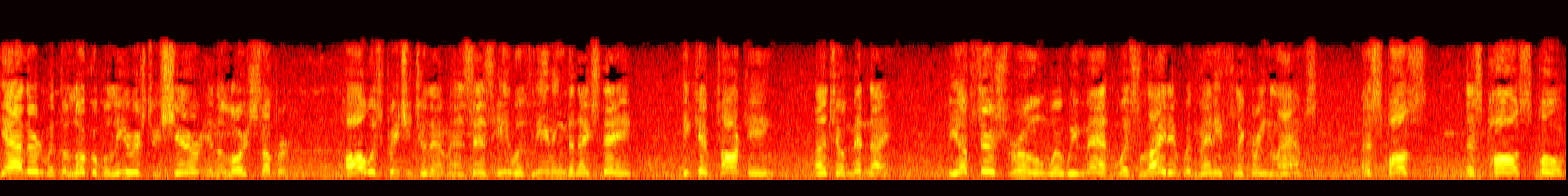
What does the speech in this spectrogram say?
gathered with the local believers to share in the Lord's Supper. Paul was preaching to them, and since he was leaving the next day, he kept talking until midnight. The upstairs room where we met was lighted with many flickering lamps. As Paul, as Paul spoke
